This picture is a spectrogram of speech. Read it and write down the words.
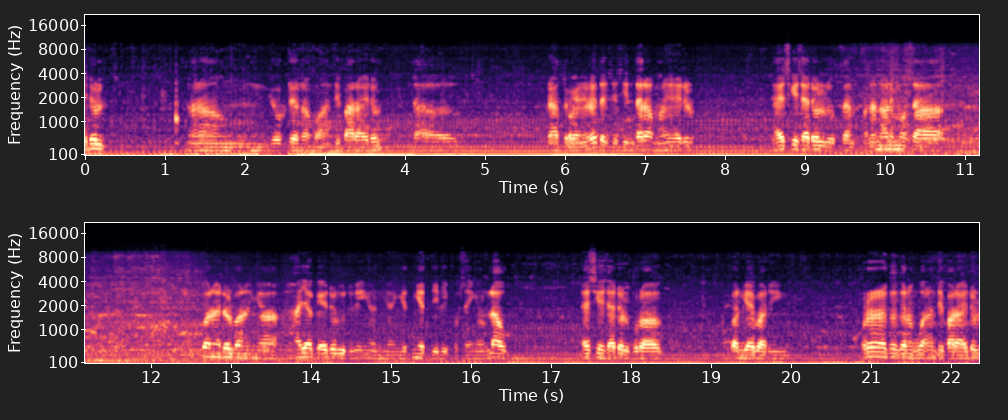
idol narang order ako anti para idol ta Rator kan idol tag sintara man idol ayos guys idol pan- pananaw mo sa kuan idol pa nga hayag idol dili ngon nga ngit-ngit dili po sa ingon law ayos guys idol pura kuan gay ba ning pura ka kanang wa anti para idol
